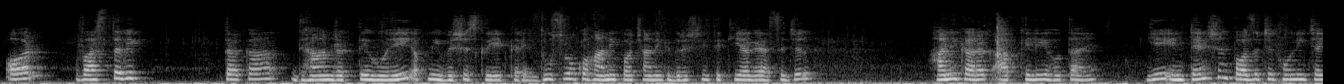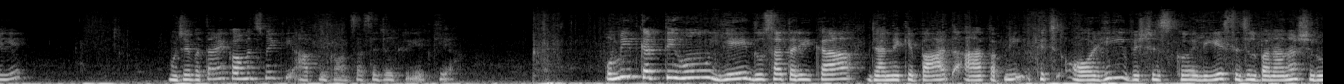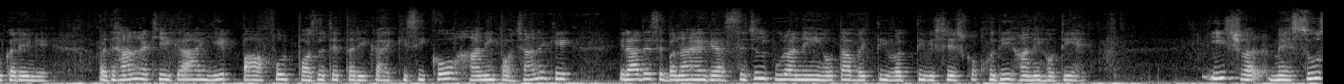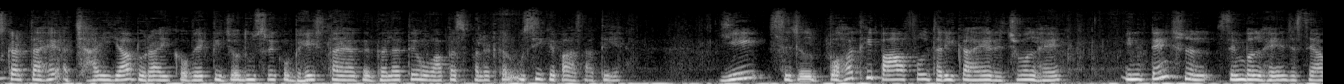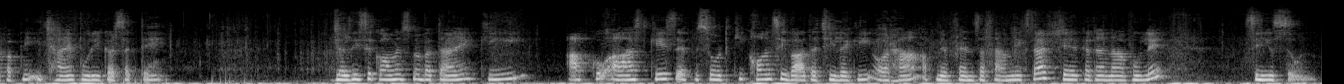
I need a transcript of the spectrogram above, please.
और वास्तविकता का ध्यान रखते हुए ही अपनी विशेष क्रिएट करें। दूसरों को हानि पहुँचाने की दृष्टि से किया गया सिजल हानिकारक आपके लिए होता है। ये इंटेंशन पॉजिटिव होनी चाहिए। मुझे बताएँ कमेंट्स में कि आपने कौन सा सिजल क्रिएट किया। उम्मीद करती हूँ ये दूसरा तरीका जानने के बाद आप अपनी कुछ और ही विशेष के लिए सिजल बनाना शुरू करेंगे। पर ध्यान रखिएगा, ये पावरफुल पॉजिटिव तरीका है। किसी को हानि पहुँचाने के इरादे से बनाया गया सिजल पूरा नहीं होता व्यक्ति व्यक्ति विशेष को खुद ही हानि होती है। ईश्वर महसूस करता है अच्छाई या बुराई को। व्यक्ति जो दूसरे को भेजता है, अगर गलत है, वो वापस पलटकर उसी के पास आती है। ये सिजल बहुत ही पावरफुल तरीका है रिचुअल है इंटेंशनल सिंबल है, जिससे आप अपनी इच्छाएँ पूरी कर सकते हैं। जल्दी से कमेंट्स में बताएँ कि आपको आज के इस एपिसोड की कौन सी बात अच्छी लगी, और हाँ अपने फ्रेंड्स और फैमिली के साथ शेयर करना ना भूलें। सी यू सून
